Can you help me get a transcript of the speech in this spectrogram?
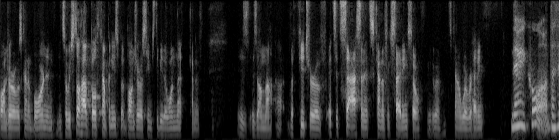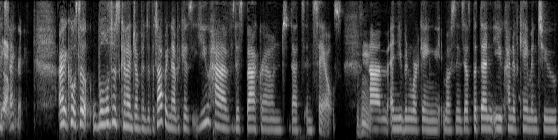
Bonjoro was kind of born, and, and so we still have both companies, but Bonjoro seems to be the one that kind of is is on the uh, the future of it's it's SaaS and it's kind of exciting. So it's kind of where we're heading. Very cool. That's yeah. exciting. All right, cool. So we'll just kind of jump into the topic now because you have this background that's in sales, mm-hmm. um, and you've been working mostly in sales. But then you kind of came into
